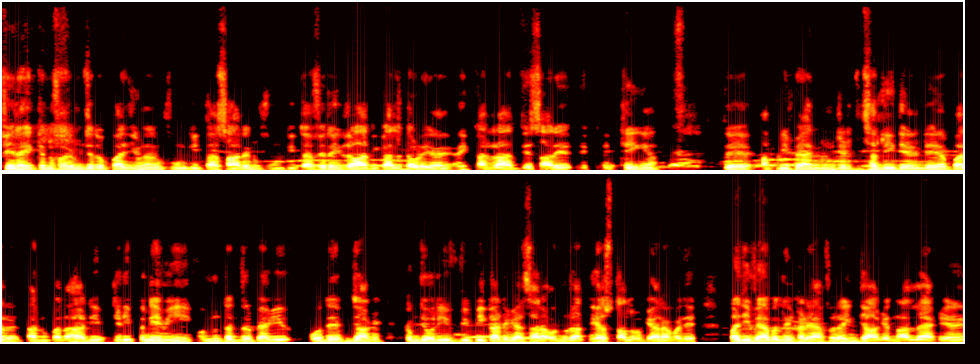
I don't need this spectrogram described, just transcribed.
ਫਿਰ ਅਸੀਂ ਕਨਫਰਮ ਜਦੋਂ ਭਾਜੀ ਹੁਣਾਂ ਨੂੰ ਫੋਨ ਕੀਤਾ, ਸਾਰਿਆਂ ਨੂੰ ਫੋਨ ਕੀਤਾ, ਫਿਰ ਅਸੀਂ ਰਾਤ ਹੀ ਕੱਲ ਦੌੜੇ ਆਏ। ਅਸੀਂ ਕੱਲ ਰਾਤ ਦੇ ਸਾਰੇ ਇੱਥੇ ਹੀ ਆ ਤੇ ਆਪਣੀ ਭੈਣ ਨੂੰ ਜਿਹੜੀ ਤਸੱਲੀ ਦੇਣਦੇ ਆ, ਪਰ ਤੁਹਾਨੂੰ ਪਤਾ ਸਾਡੀ ਜਿਹੜੀ ਭਨੇਵੀਂ ਉਹਨੂੰ ਦੰਦਰ ਪੈ ਗਈ, ਉਹਦੇ ਜਾ ਕੇ ਕਮਜ਼ੋਰੀ ਬੀਪੀ ਘਟ ਗਿਆ ਸਾਰਾ, ਉਹਨੂੰ ਰਾਤੀ ਹਸਪਤਾਲੋਂ 11 ਵਜੇ ਭਾਜੀ ਵੈਬਲ ਨੇ ਖੜਿਆ, ਫਿਰ ਅਸੀਂ ਜਾ ਕੇ ਨਾਲ ਲੈ ਕੇ ਆਏ।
